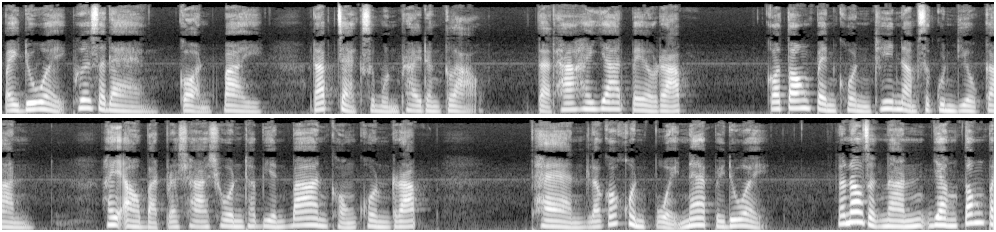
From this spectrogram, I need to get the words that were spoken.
ไปด้วยเพื่อแสดงก่อนไป รับแจกสมุนไพรดังกล่าว แต่ถ้าให้ญาติไปรับ ก็ต้องเป็นคนที่นามสกุลเดียวกัน ให้เอาบัตรประชาชนทะเบียนบ้านของคนรับ แทนแล้วก็คนป่วยแนบไปด้วย และนอกจากนั้นยังต้องไป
